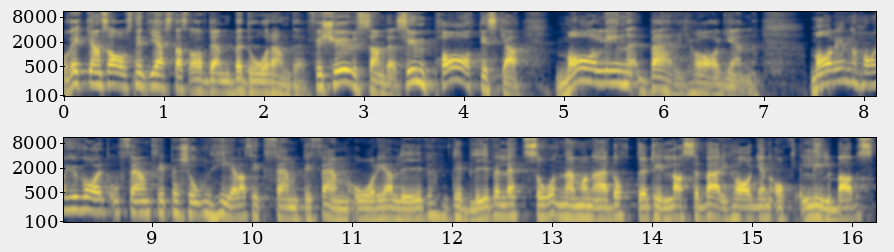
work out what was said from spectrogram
Och veckans avsnitt gästas av den bedårande, förtjusande, sympatiska Malin Berghagen. Malin har ju varit offentlig person hela sitt 55-åriga liv. Det blir väl lätt så när man är dotter till Lasse Berghagen och Lill-Babs.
